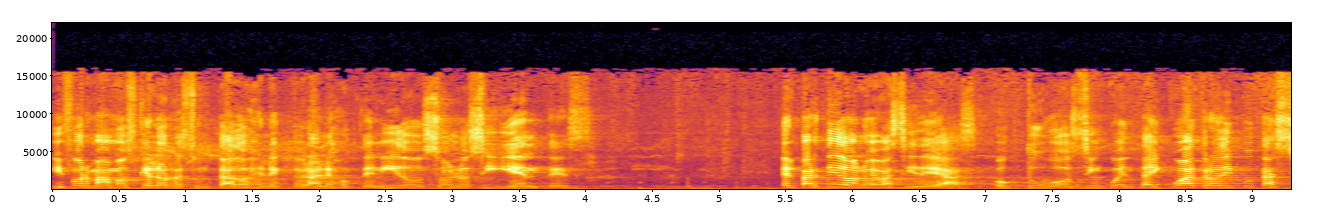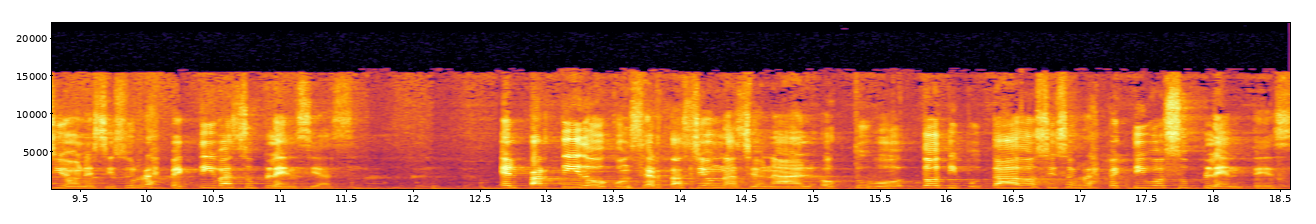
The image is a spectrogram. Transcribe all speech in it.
informamos que los resultados electorales obtenidos son los siguientes. El partido Nuevas Ideas obtuvo 54 diputaciones y sus respectivas suplencias. El partido Concertación Nacional obtuvo dos diputados y sus respectivos suplentes.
